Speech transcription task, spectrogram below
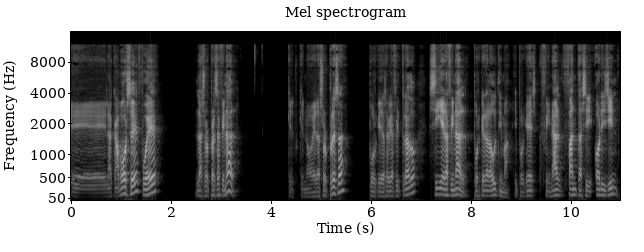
eh, el acabose fue la sorpresa final. Que, que no era sorpresa, porque ya se había filtrado. Sí era final, porque era la última. Y porque es Final Fantasy Origin.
